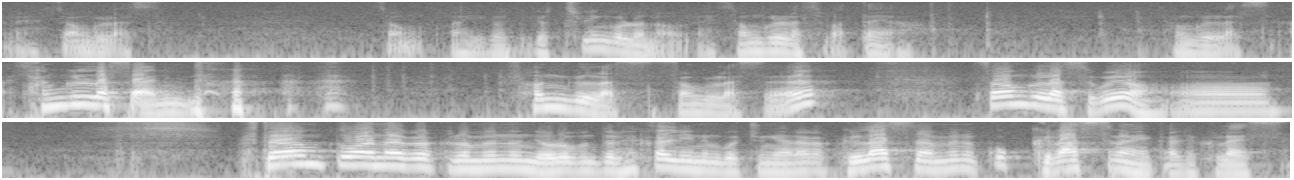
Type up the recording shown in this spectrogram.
그래, 선글라스. 선, 아 이거 이거 틀린 걸로 나오네. 선글라스 맞다야. 선글라스. 아, 상글라스 아닙니다. 선글라스. 선글라스. 선글라스고요. 어. 그 다음 또 하나가 그러면은 여러분들 헷갈리는 것 중에 하나가 글라스 하면은 꼭 글라스랑 헷갈려 글라스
